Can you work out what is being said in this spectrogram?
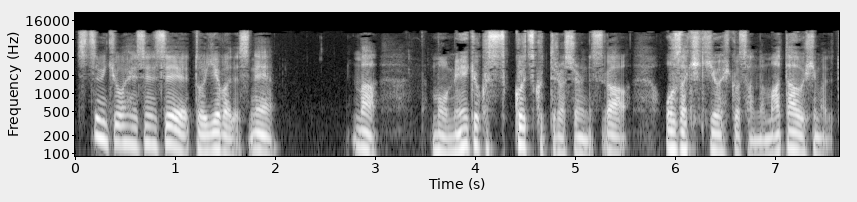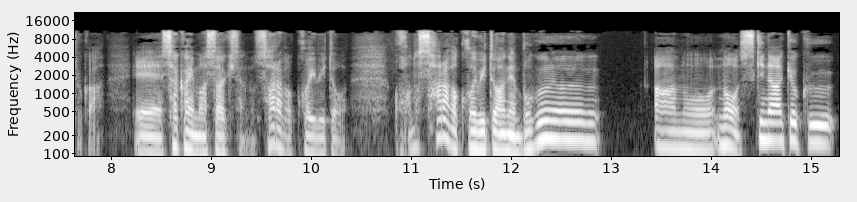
堤京平先生といえばですね、まあ、もう名曲すっごい作ってらっしゃるんですが、尾崎清彦さんのまた会う日までとか、えー、坂井正明さんのさらば恋人。このさらば恋人はね、僕、あの、の好きな曲、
